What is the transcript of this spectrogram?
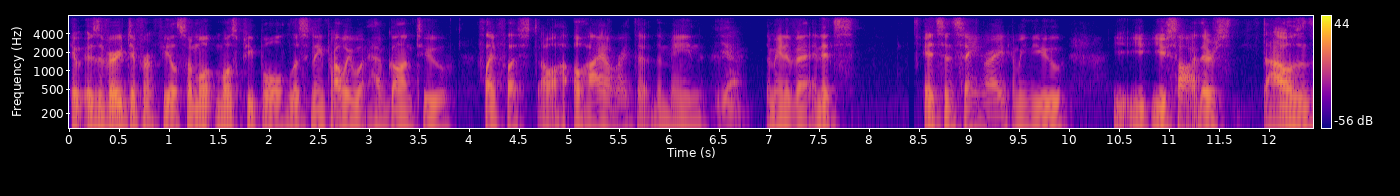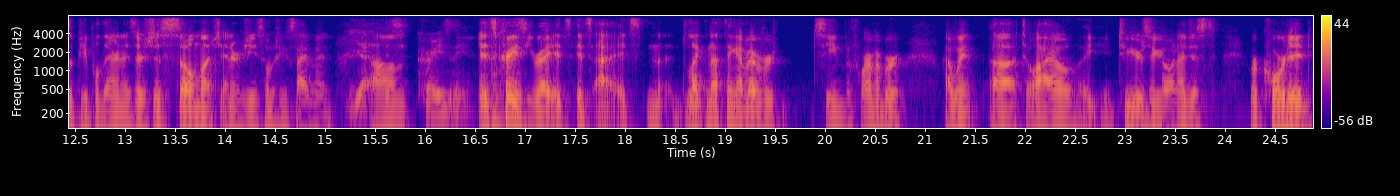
it was a very different feel. So mo- most people listening probably have gone to Flite Fest Ohio, right? The the main yeah the main event, and it's it's insane, right? I mean, you you, you saw it. There's thousands of people there, and there's just so much energy and so much excitement. Yeah, um, it's crazy. it's crazy, right? It's it's uh, it's n- like nothing I've ever seen before. I remember I went uh, to Ohio uh, two years ago, and I just recorded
